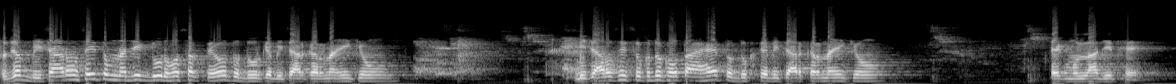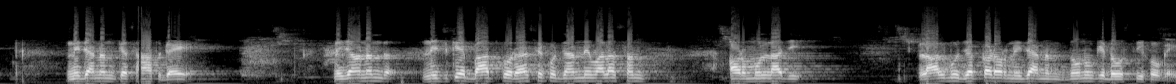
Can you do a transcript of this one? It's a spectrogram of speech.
तो जब विचारों से ही तुम नजीक दूर हो सकते हो तो दूर के विचार करना ही क्यों? विचारों से सुख दुख होता है तो दुख के विचार करना ही क्यों? एक मुल्ला जी थे, निजानंद के साथ गए। निजानंद निज के बात को रहस्य को जानने वाला संत और मुल्ला जी, लालबू, जक्कड़ और निजानंद दोनों की दोस्ती हो गई।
